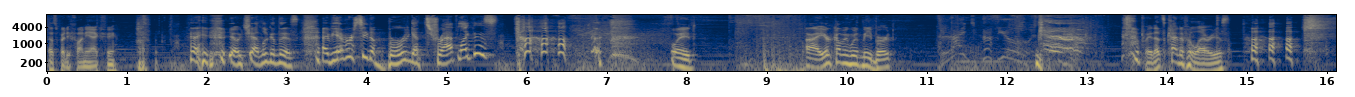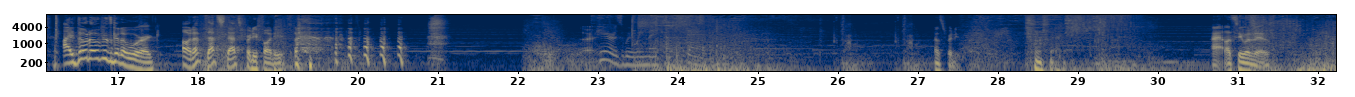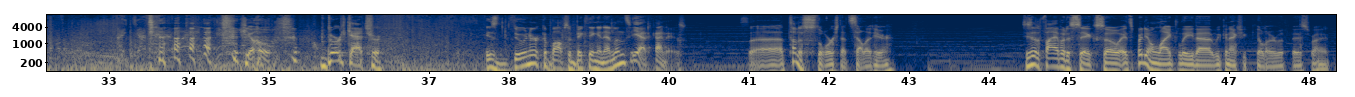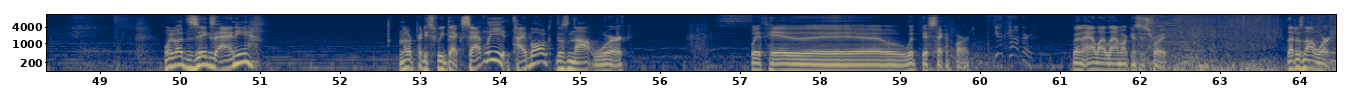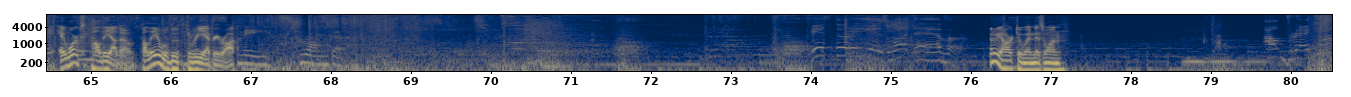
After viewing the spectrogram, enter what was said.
That's pretty funny, actually. hey, yo, Chad, look at this. Have you ever seen a bird get trapped like this? Wait. All right, you're coming with me, bird. Light the fuse. Wait, that's kind of hilarious. I don't know if it's gonna work. Oh, that, that's that's pretty funny. Here is where we make our stand. that's pretty funny. All right, let's see what it is. Yo, bird catcher. Is doner kebabs a big thing in Netherlands? Yeah, it kind of is. It's uh, a ton of stores that sell it here. She's at 5 out of 6, so it's pretty unlikely that we can actually kill her with this, right? What about Ziggs Annie? Another pretty sweet deck. Sadly, Tybog does not work with his with this second part. You're covered. When an ally landmark is destroyed. That does not work. It works with Taliyah though. Taliyah will do three every rock. Me gonna be hard to win this one. I'll drag you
